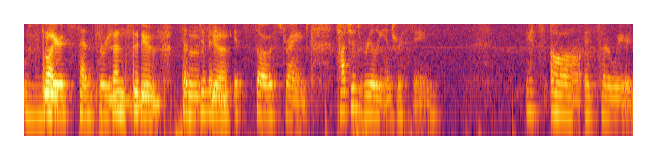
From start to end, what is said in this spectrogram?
It's, like, weird sensory sensitive sort of, sensitivity. yeah. It's so strange. Touch is really interesting. It's oh, it's so weird.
